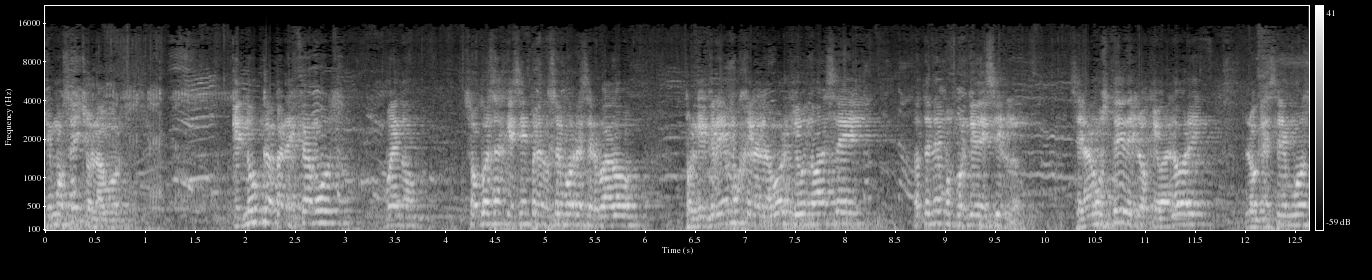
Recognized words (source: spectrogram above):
hemos hecho labor. Que nunca parezcamos, bueno, son cosas que siempre nos hemos reservado porque creemos que la labor que uno hace no tenemos por qué decirlo. Serán ustedes los que valoren lo que hacemos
